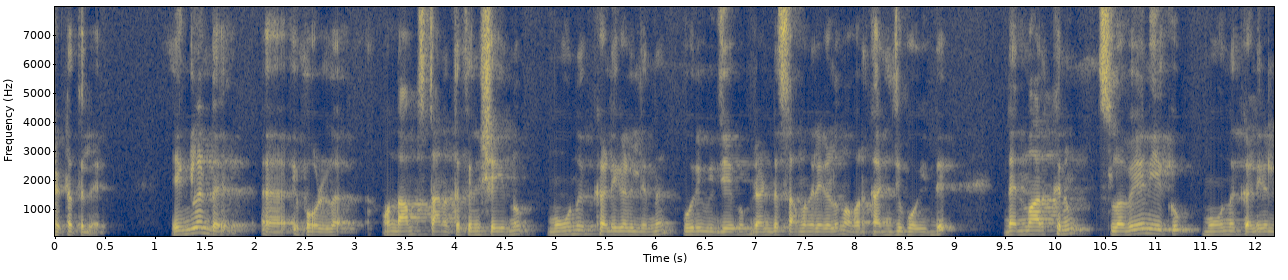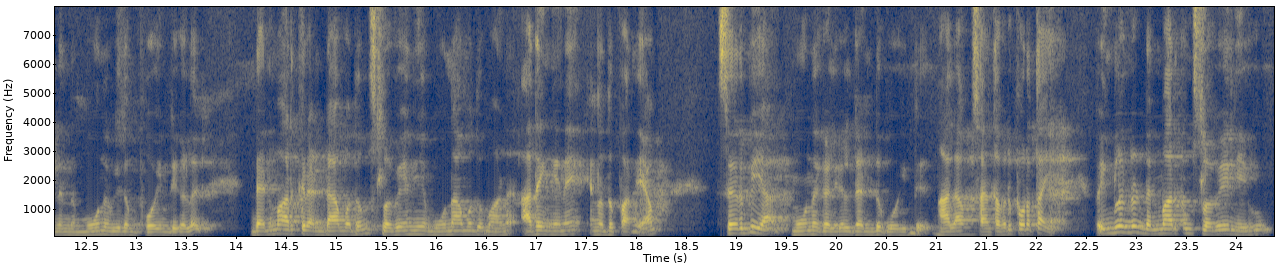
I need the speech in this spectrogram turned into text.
ഘട്ടത്തിൽ ഇംഗ്ലണ്ട് ഇപ്പോൾ ഒന്നാം സ്ഥാനത്ത് ഫിനിഷ് ചെയ്യുന്നു. മൂന്ന് കളികളിൽ നിന്ന് ഒരു വിജയവും രണ്ട് സമനിലകളും അവർക്ക് അഞ്ച് പോയിന്റ് ഡെൻമാർക്കിനും സ്ലൊവേനിയക്കും മൂന്ന് കളികളിൽ നിന്ന് മൂന്ന് വീതം പോയിന്റുകൾ ഡെൻമാർക്ക് രണ്ടാമതും സ്ലൊവേനിയ മൂന്നാമതുമാണ്. അതെങ്ങനെ എന്നത് പറയാം. സെർബിയ മൂന്ന് കളികൾ രണ്ട് പോയിന്റ് നാലാം സ്ഥാനത്ത് അവർ പുറത്തായി. ഇംഗ്ലണ്ടും ഡെൻമാർക്കും സ്ലൊവേനിയയും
